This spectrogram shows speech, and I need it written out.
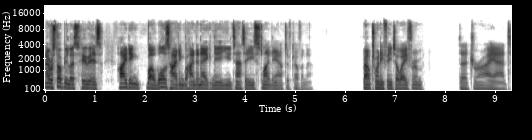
Aristobulus, who is hiding, well, was hiding behind an egg near you, Tatty, he's slightly out of cover now. About 20 feet away from the Dryad,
